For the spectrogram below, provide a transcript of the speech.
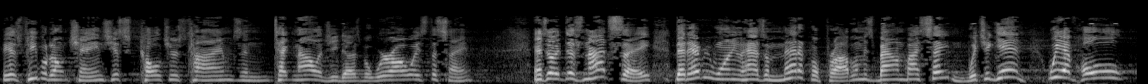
because people don't change, just cultures, times, and technology does, but we're always the same. And so it does not say that everyone who has a medical problem is bound by Satan, which again, we have whole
